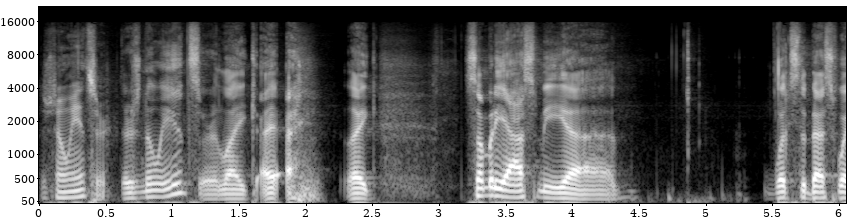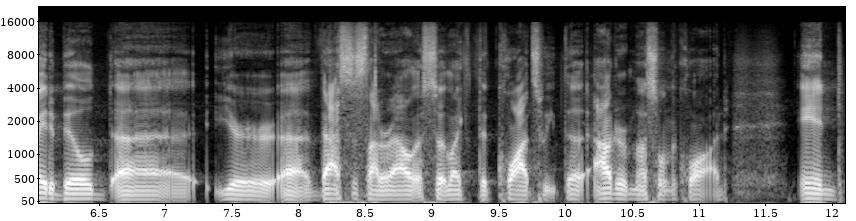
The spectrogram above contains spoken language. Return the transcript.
There's no answer. there's no answer. Like, I, I like somebody asked me, uh, "What's the best way to build uh, your uh, vastus lateralis?" So, like the quad sweep, the outer muscle in the quad, and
